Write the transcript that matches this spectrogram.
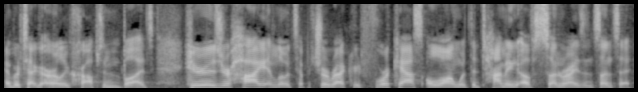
and protect early crops and buds. Here is your high and low temperature record forecast along with the timing of sunrise and sunset.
